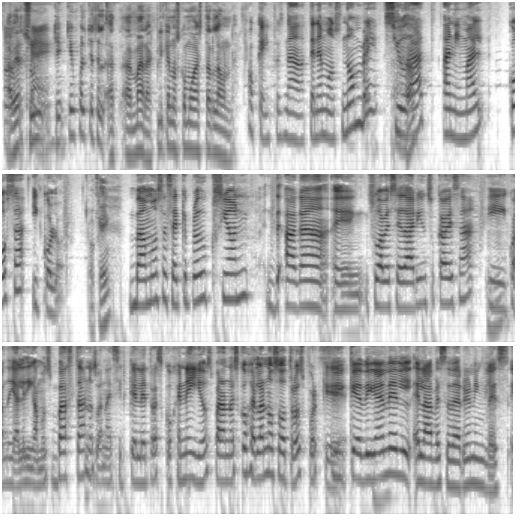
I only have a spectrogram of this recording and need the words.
A ver. Zuni, ¿quién, quién fue el que es el. a- Amara, explícanos cómo va a estar la onda. Ok, pues nada, tenemos nombre, ciudad, animal, cosa y color. ¿Ok? Vamos a hacer que producción haga eh, su abecedario en su cabeza y cuando ya le digamos basta, nos van a decir qué letras cogen ellos para no escogerla nosotros porque... Sí, que digan el, el abecedario en inglés. A,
